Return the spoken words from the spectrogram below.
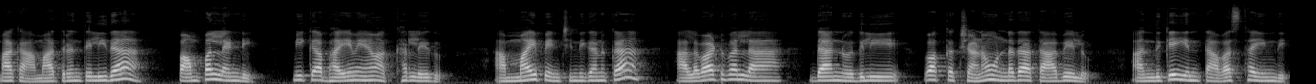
మాకు ఆ మాత్రం తెలీదా? పంపంలేండి మీకు ఆ భయం ఏం అక్కర్లేదు. అమ్మాయి పెంచింది కనుక అలవాటు వల్ల దాన్ని వదిలి ఒక్క క్షణం ఉండదా తాబేలు. అందుకే ఇంత అవస్థ అయింది.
